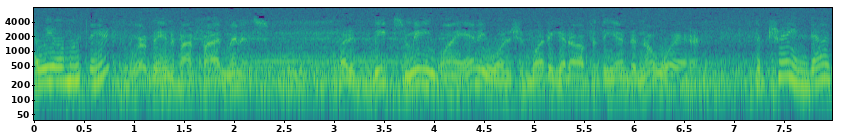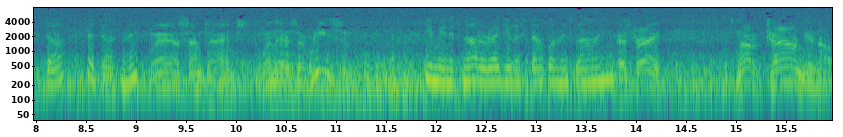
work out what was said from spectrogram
Are we almost there? We'll be in about five minutes. But it beats me why anyone should want to get off at the end of nowhere. The train does stop there, doesn't it? Well, sometimes, when there's a reason. You mean it's not a regular stop on this line? That's right. It's not a town, you know.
